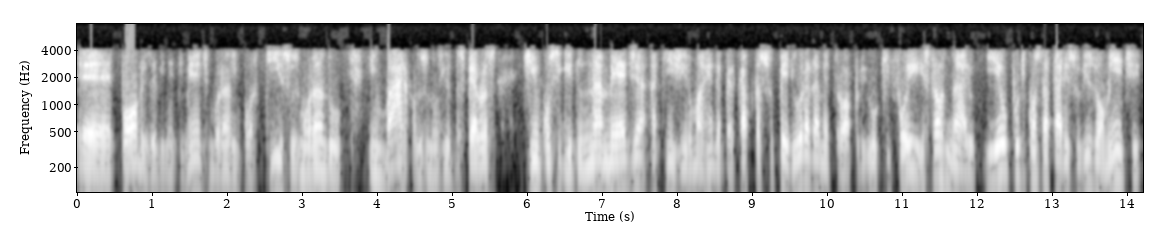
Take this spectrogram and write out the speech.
é, pobres, evidentemente, morando em cortiços, morando em barcos no Rio das Pérolas, tinham conseguido, na média, atingir uma renda per capita superior à da metrópole, o que foi extraordinário. E eu pude constatar isso visualmente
